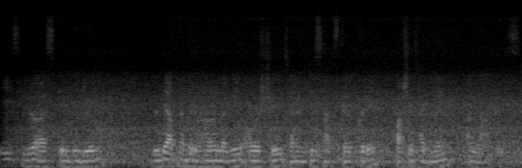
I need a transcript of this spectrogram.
এই ছিল আজকের ভিডিও যদি আপনাদের ভালো লাগে, অবশ্যই চ্যানেলটি সাবস্ক্রাইব করে পাশে থাকবেন। আল্লাহ হাফিজ।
